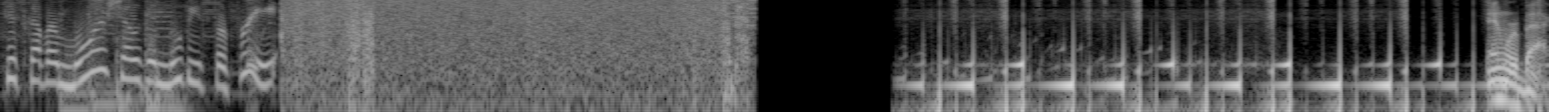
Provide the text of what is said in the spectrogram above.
Discover more shows and movies for free. And we're back.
